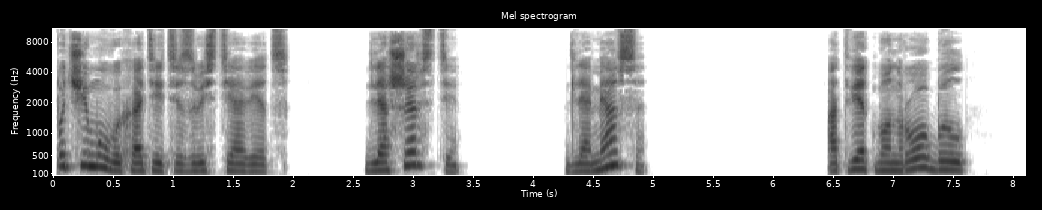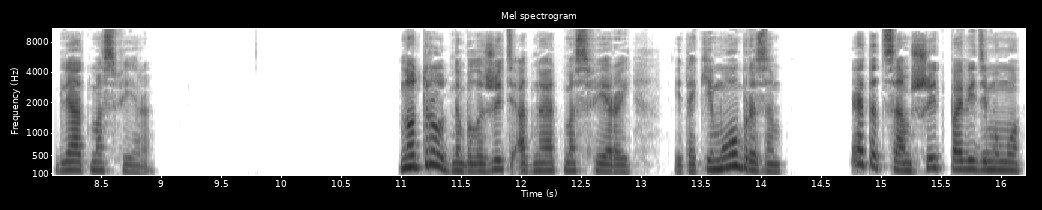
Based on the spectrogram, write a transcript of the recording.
почему вы хотите завести овец? Для шерсти? Для мяса? Ответ Монро был для атмосферы. Но трудно было жить одной атмосферой, и таким образом этот самшит, по-видимому,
